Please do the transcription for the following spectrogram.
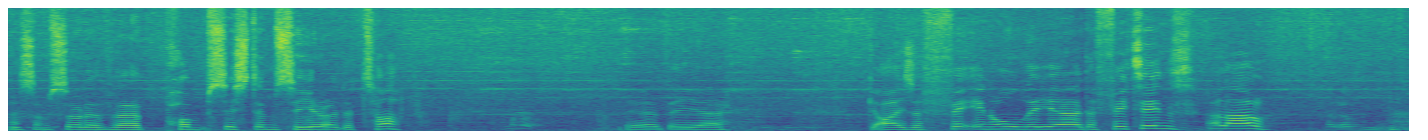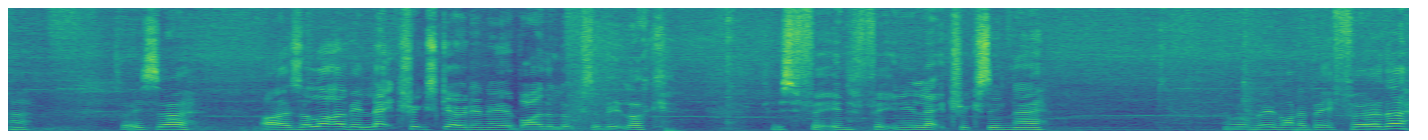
and some sort of uh, pump systems here at the top. Yeah, the uh, guys are fitting all the uh, the fittings. Hello. Hello. so it's uh, oh, there's a lot of electrics going in here by the looks of it. Look. Just fitting, fitting electrics in there. And we'll move on a bit further.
